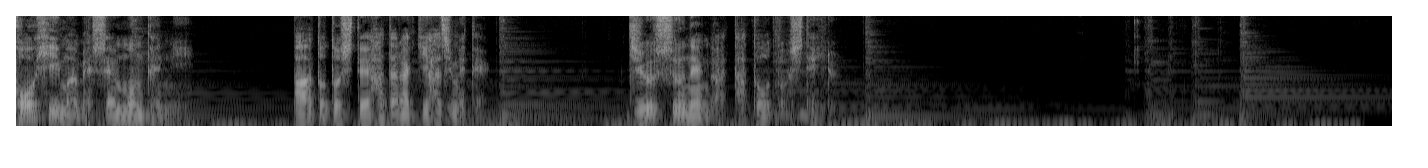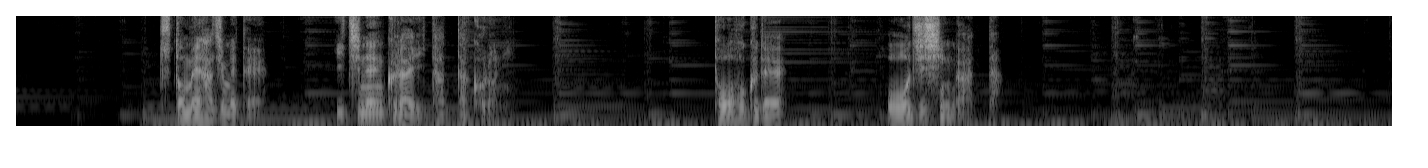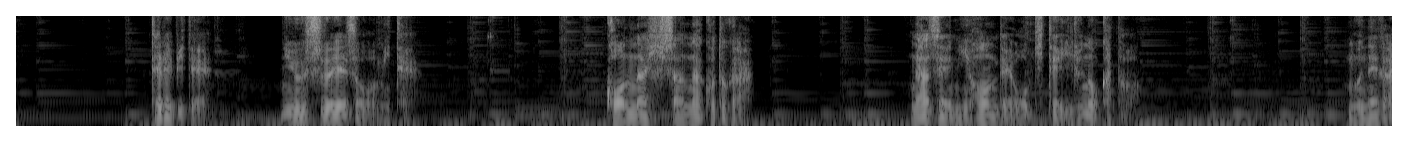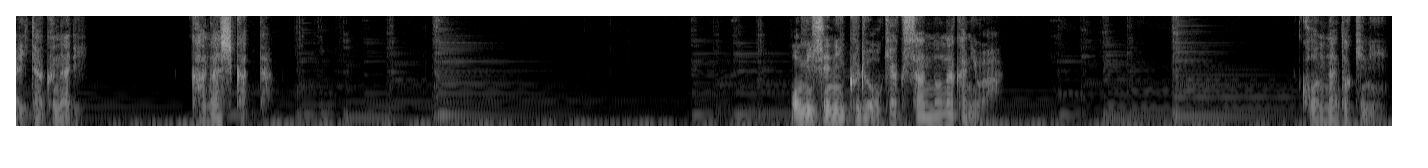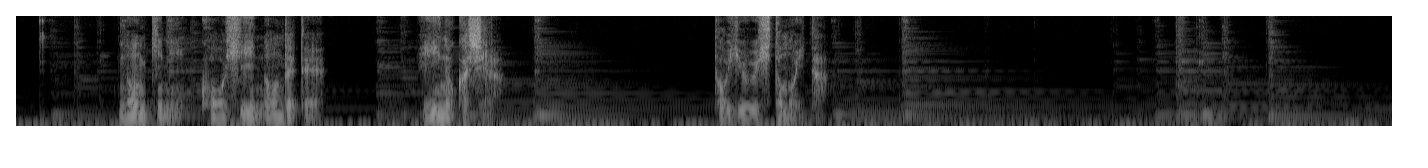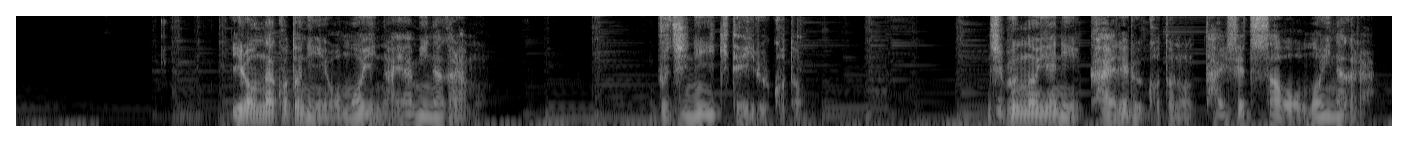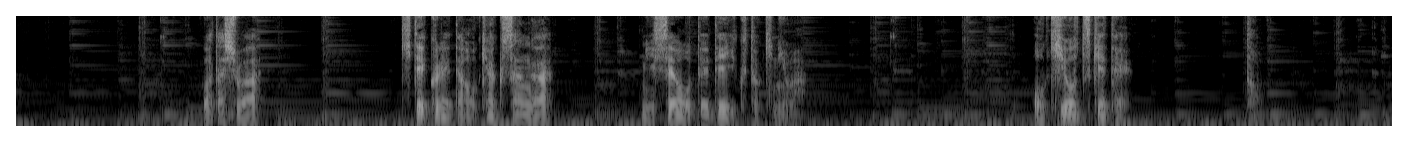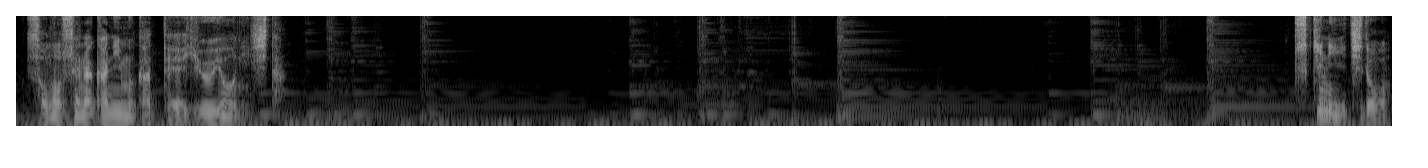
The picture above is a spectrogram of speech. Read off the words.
コーヒー豆専門店にパートとして働き始めて十数年が経とうとしている。勤め始めて一年くらい経った頃に東北で大地震があった。テレビでニュース映像を見てこんな悲惨なことがなぜ日本で起きているのかと胸が痛くなり悲しかった。お店に来るお客さんの中にはこんな時にのんきにコーヒー飲んでていいのかしら。という人もいた。いろんなことに思い悩みながらも無事に生きていること。自分の家に帰れることの大切さを思いながら私は来てくれたお客さんが店を出て行くときにはお気をつけて、と、その背中に向かって言うようにした。月に一度、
